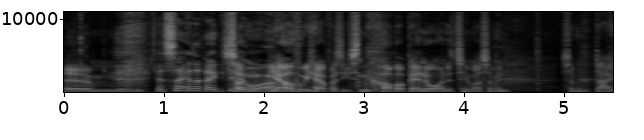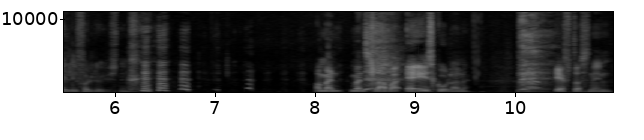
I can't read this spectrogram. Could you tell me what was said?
øhm, Jeg sagde det rigtige sådan, ord. ja, jo, ja, præcis. Sådan kommer bandeordene til mig som en, som en dejlig forløsning. og man, man slapper af i skuldrene efter sådan en,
